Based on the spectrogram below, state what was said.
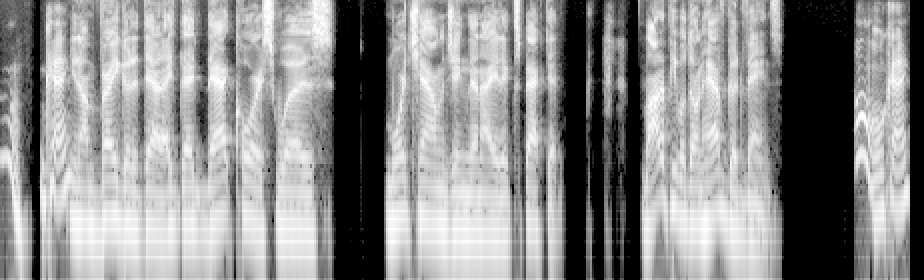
Hmm, okay. You know, I'm very good at that. I, that that course was more challenging than I had expected. A lot of people don't have good veins. Oh, okay.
